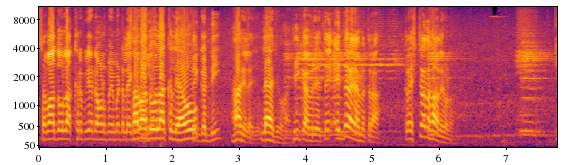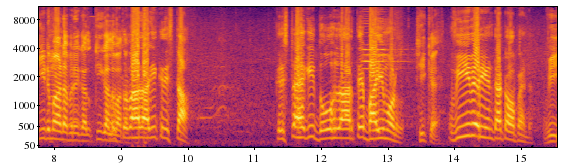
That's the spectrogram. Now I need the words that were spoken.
ਸਵਾ 2 ਲੱਖ ਰੁਪਇਆ ਡਾਊਨ ਪੇਮੈਂਟ ਲੈ ਕੇ ਸਵਾ ਆਉਣੀ ਦੋ ਹੈ ਲੱਖ ਲਿਆਓ। ਤੇ ਗੱਡੀ ਘਰੇ ਲੈ ਜਾਓ। ਲੈ ਜਾਓ ਠੀਕ ਹੈ ਵੀਰੇ ਤੇ ਇੱਧਰ ਆ ਜਾ ਮਿੱਤਰਾ। ਕ੍ਰਿਸਟਾ ਦਿਖਾ ਦੇ ਹੁਣ। ਕੀ ਡਿਮਾਂਡ ਹੈ ਵੀਰੇ ਗੱਲ ਕੀ ਉਸ ਗੱਲਬਾਤ ਤੋਂ ਹੈ? ਬਾਅਦ ਆ ਗਈ ਕ੍ਰਿਸਟਾ। ਕ੍ਰਿਸਟਾ ਹੈਗੀ 2000 ਤੇ 22 ਮਾਡਲ ਠੀਕ ਹੈ। 20 ਵੇਰੀਐਂਟ ਆ ਟੌਪ ਐਂਡ 20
